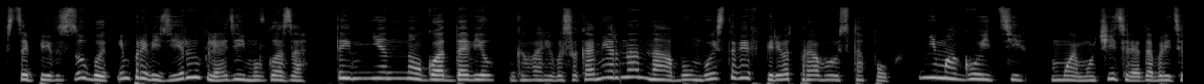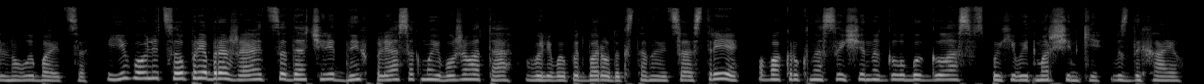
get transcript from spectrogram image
Сцепив зубы, импровизирую, глядя ему в глаза. «Ты мне ногу отдавил», — говорю высокомерно, наобум выставив вперед правую стопу. «Не могу идти». Мой мучитель одобрительно улыбается. Его лицо преображается до очередных плясок моего живота. Волевой подбородок становится острее, вокруг насыщенных голубых глаз вспыхивают морщинки. Вздыхаю.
